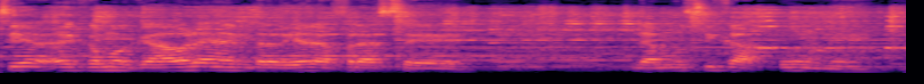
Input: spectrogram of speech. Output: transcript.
Sí, es como que ahora entraría la frase. La música une.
